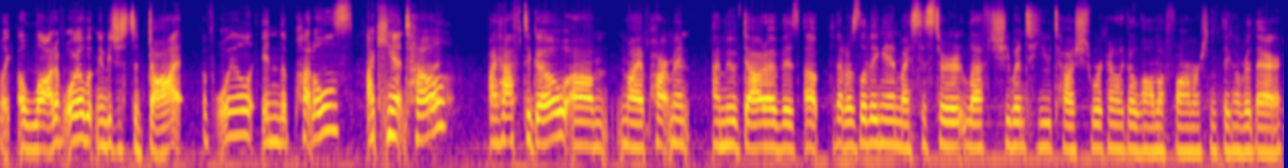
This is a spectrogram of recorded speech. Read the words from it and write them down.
like a lot of oil, but maybe just a dot of oil in the puddles. I can't tell. I have to go. Um, my apartment I moved out of is up that I was living in. My sister left. She went to Utah. She's working on like a llama farm or something over there.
